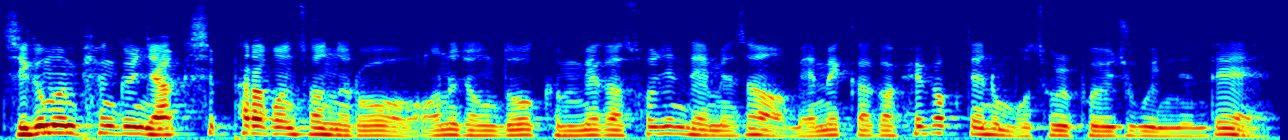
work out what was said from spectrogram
지금은 평균 약 18억 원 선으로 어느 정도 금매가 소진되면서 매매가가 회복되는 모습을 보여주고 있는데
